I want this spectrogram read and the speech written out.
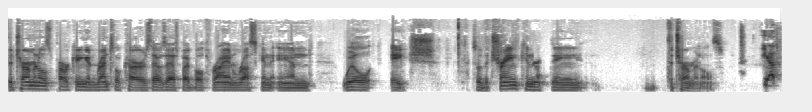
the terminals, parking, and rental cars? That was asked by both Ryan Ruskin and Will H. So the train connecting the terminals. Yep.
